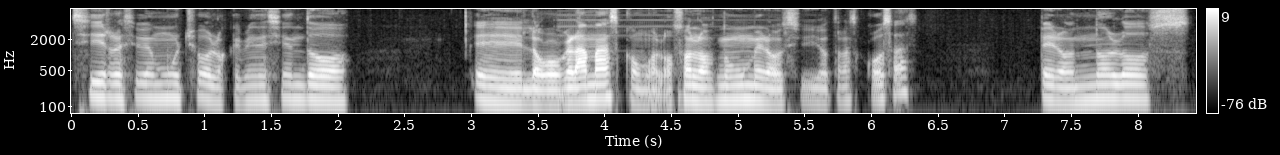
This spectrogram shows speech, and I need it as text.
sí recibe mucho lo que viene siendo eh, logogramas como lo son los números y otras cosas, pero no los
